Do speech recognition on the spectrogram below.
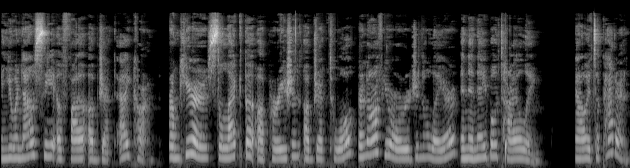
and you will now see a file object icon. From here, select the Operation Object tool, turn off your original layer, and enable tiling. Now it's a pattern.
